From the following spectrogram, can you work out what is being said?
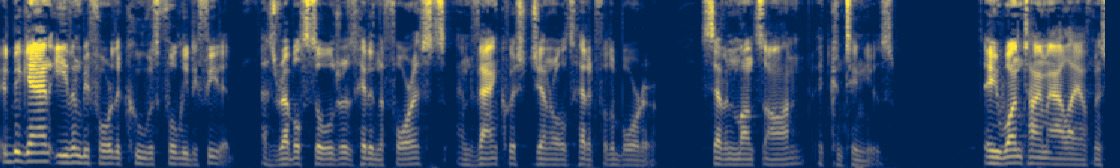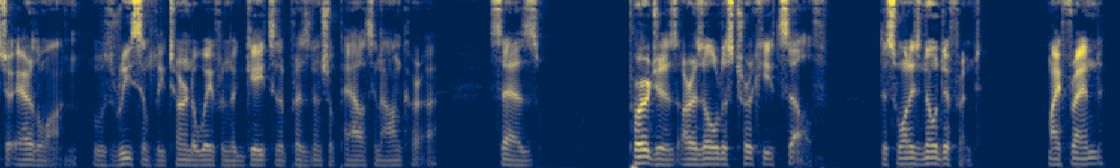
It began even before the coup was fully defeated as rebel soldiers hid in the forests and vanquished generals headed for the border. Seven months on, it continues. A one time ally of Mr. Erdogan, who was recently turned away from the gates of the presidential palace in Ankara, says Purges are as old as Turkey itself. This one is no different. My friend,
